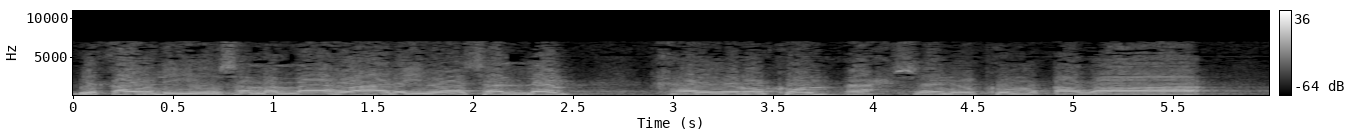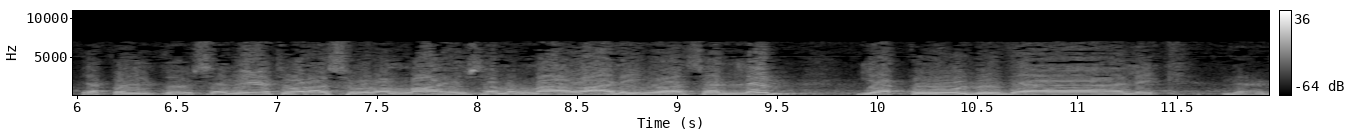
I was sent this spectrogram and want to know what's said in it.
بقوله صلى الله عليه وسلم خيركم أحسنكم قضاء. يقول سمعت رسول الله صلى الله عليه وسلم يقول ذلك. نعم.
